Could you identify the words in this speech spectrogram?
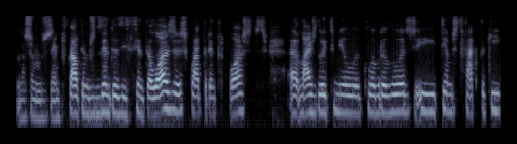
nós somos em Portugal, temos 260 lojas, quatro entrepostos, uh, mais de 8 mil colaboradores, e temos de facto aqui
